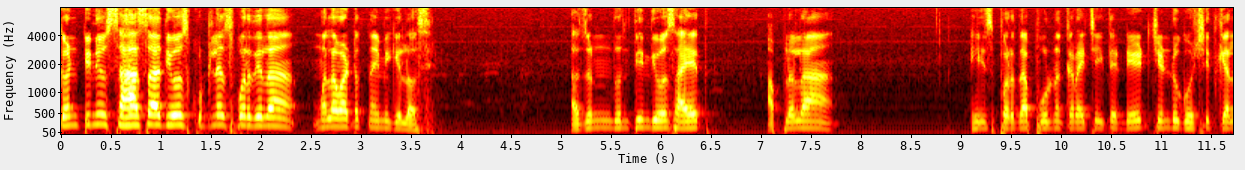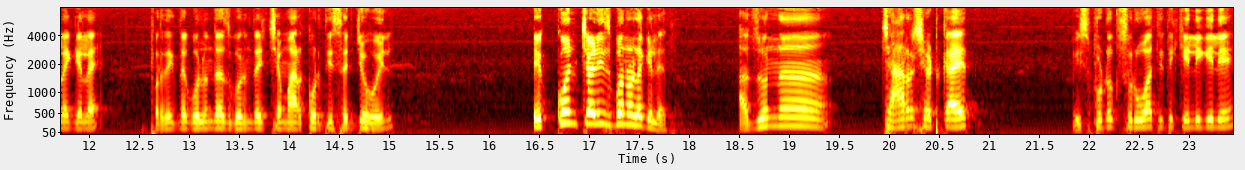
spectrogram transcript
कंटिन्यू सहा सहा दिवस कुठल्या स्पर्धेला मला वाटत नाही मी गेलो असेल. अजून दोन तीन दिवस आहेत. आपल्याला ही स्पर्धा पूर्ण करायची इथे डेट चेंडू घोषित केला गेला आहे परत एकदा गोलंदाज गोलंदाजच्या मार्कवरती सज्ज होईल. एकोणचाळीस बनवल्या गेल्यात. अजून चार षटकं आहेत. विस्फोटक सुरुवात इथे केली गेली आहे.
